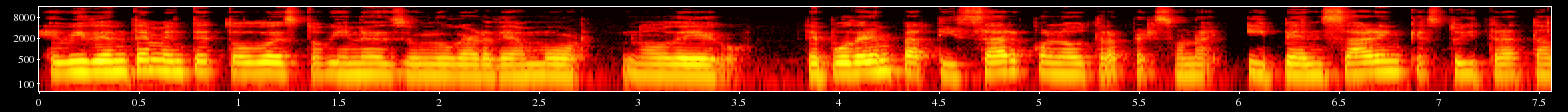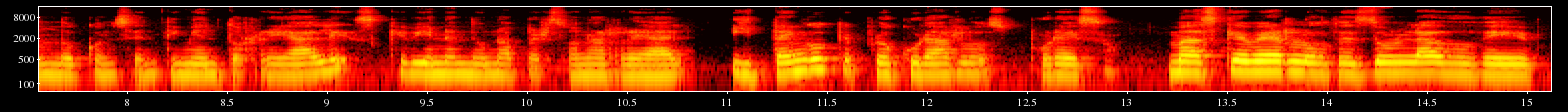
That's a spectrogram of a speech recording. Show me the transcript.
Evidentemente todo esto viene desde un lugar de amor, no de ego, de poder empatizar con la otra persona y pensar en que estoy tratando con sentimientos reales que vienen de una persona real y tengo que procurarlos por eso. Más que verlo desde un lado de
